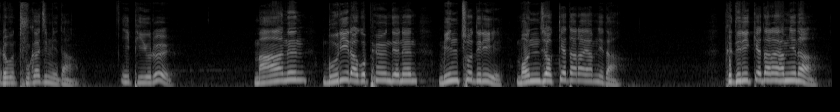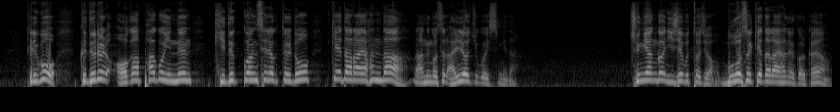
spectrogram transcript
여러분 두 가지입니다. 이 비유를 많은 무리라고 표현되는 민초들이 먼저 깨달아야 합니다. 그들이 깨달아야 합니다. 그리고 그들을 억압하고 있는 기득권 세력들도 깨달아야 한다라는 것을 알려주고 있습니다. 중요한 건 이제부터죠. 무엇을 깨달아야 하는 걸까요?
